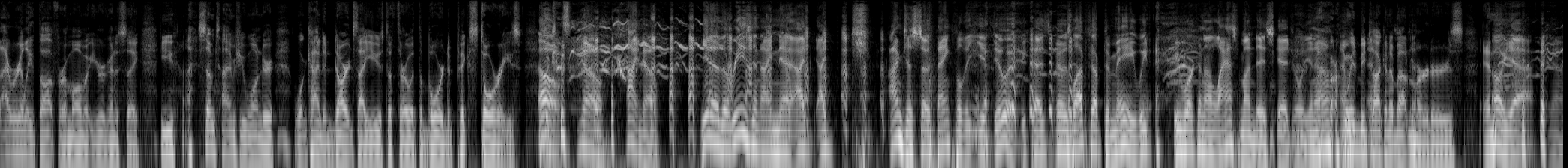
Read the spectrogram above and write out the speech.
I really thought for a moment you were going to say you. Sometimes you wonder what kind of darts I use to throw at the board to pick stories. Oh no, I know. You know the reason I ne- I I I'm just so thankful that you do it because if it was left up to me, we'd be working on last Monday's schedule. You know, I We'd be talking about murders and Oh yeah, yeah.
